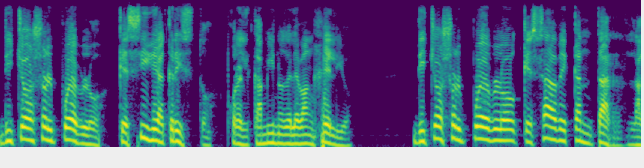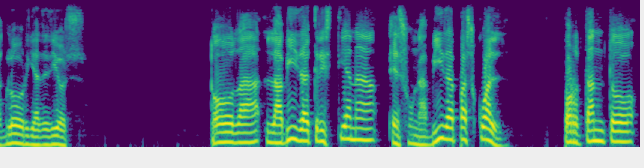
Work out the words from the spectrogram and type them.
Dichoso el pueblo que sigue a Cristo por el camino del Evangelio. Dichoso el pueblo que sabe cantar la gloria de Dios. Toda la vida cristiana es una vida pascual. Por tanto,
